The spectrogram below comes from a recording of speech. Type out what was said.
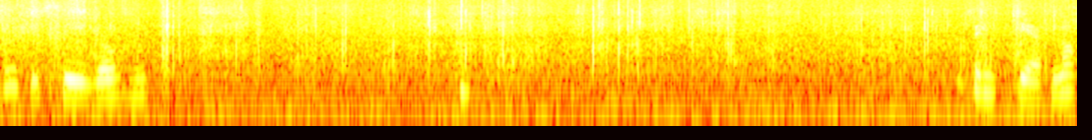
นี่สิสี่ก็เป็นเกียบเนาะ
